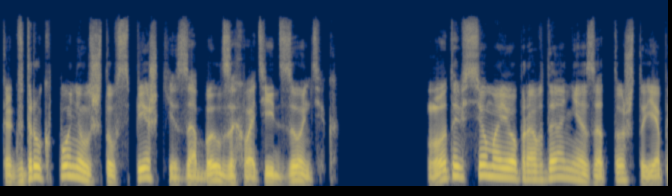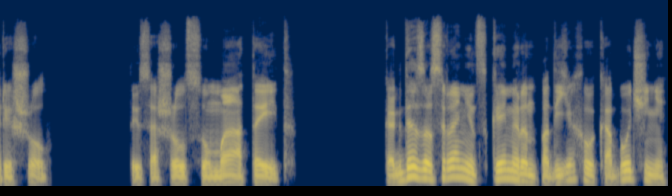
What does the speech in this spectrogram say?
как вдруг понял, что в спешке забыл захватить зонтик. Вот и все мое оправдание за то, что я пришел. Ты сошел с ума, Тейт. Когда засранец Кэмерон подъехал к обочине,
